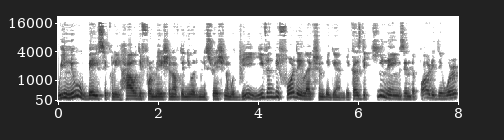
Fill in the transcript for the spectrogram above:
we knew basically how the formation of the new administration would be even before the election began, because the key names in the party they were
